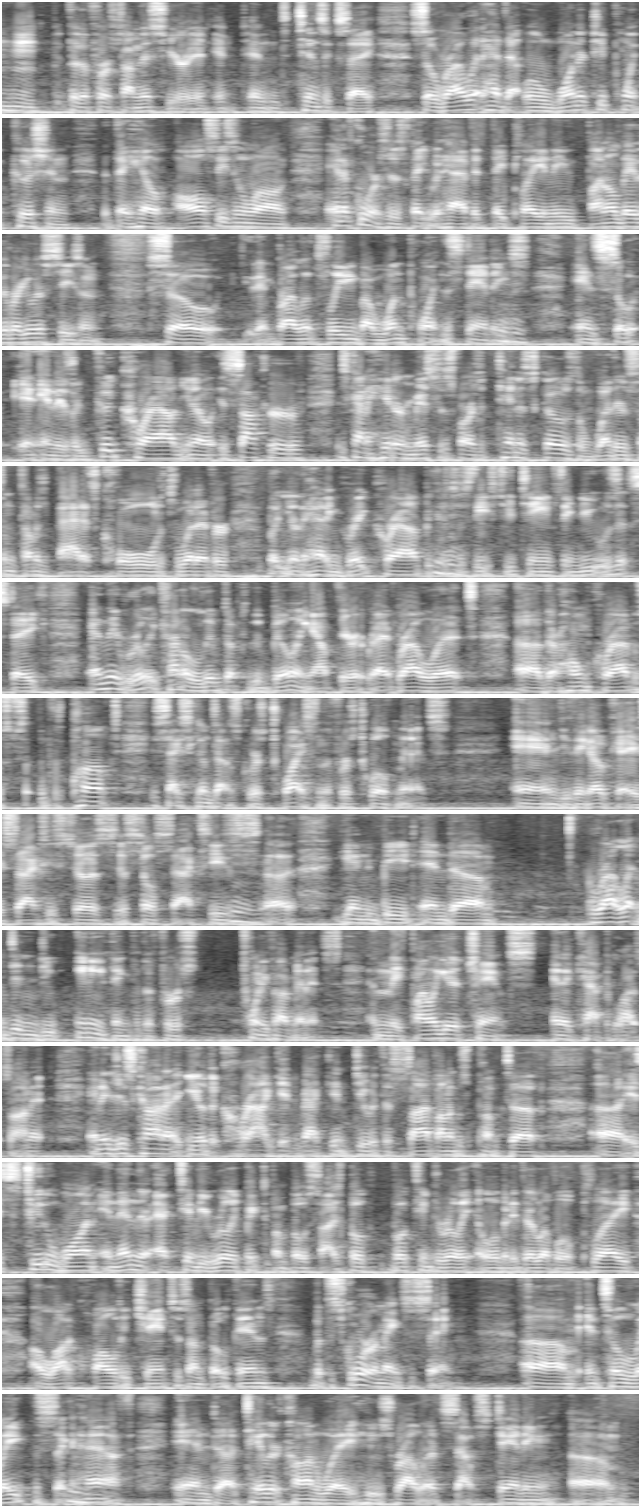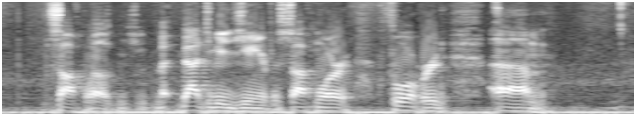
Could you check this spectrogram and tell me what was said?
for the first time this year in, in, in 10-6A. So Rowlett had that little one or two point cushion that they held all season long. And of course, as fate would have it, they play in the final day of the regular season. So Rowlett's leading by one point in the standings. And so, and, and there's a good crowd. You know, it's soccer is kind of hit or miss as far as the tennis goes. The weather's sometimes bad. It's cold. It's whatever. But you know, they had a great crowd because it's these two teams. They knew it was at stake, and they really kind of lived up to the billing out there at, Rowlett. Uh, their home crowd was, was pumped. Sachse comes out and scores twice in the first 12 minutes. And you think, okay, Sachse's still, it's still Sachse's uh, game to beat. And um, Rowlett didn't do anything for the first 25 minutes, and then they finally get a chance, and they capitalize on it. And it just kind of, you know, the crowd getting back into it. The sideline was pumped up. Uh, it's two to one, and then their activity really picked up on both sides. Both both teams really elevated their level of play. A lot of quality chances on both ends, but the score remains the same um, until late in the second half. And uh, Taylor Conway, who's Rowlett's outstanding um, sophomore, about to be a junior, but sophomore forward. Um,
